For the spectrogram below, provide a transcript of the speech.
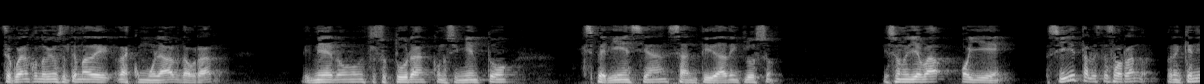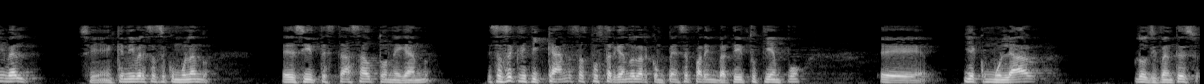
¿Se acuerdan cuando vimos el tema de acumular, de ahorrar? dinero, infraestructura, conocimiento, experiencia, santidad incluso. Eso nos lleva, oye, sí, tal vez estás ahorrando, pero ¿en qué nivel? Sí, ¿en qué nivel estás acumulando? Es decir, te estás autonegando, estás sacrificando, estás postergando la recompensa para invertir tu tiempo eh, y acumular los diferentes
